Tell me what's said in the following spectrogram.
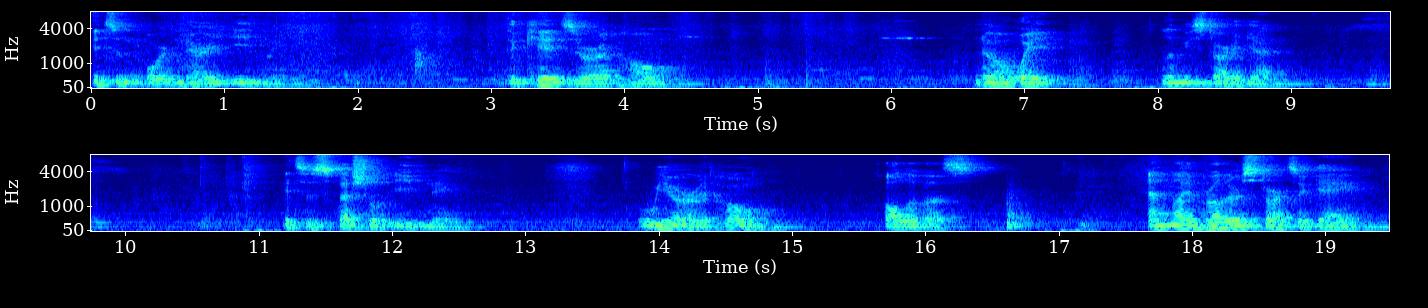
It's an ordinary evening. The are at home. No, wait. Let me start again. It's a special evening. We are at home, all of us. And my brother starts a game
